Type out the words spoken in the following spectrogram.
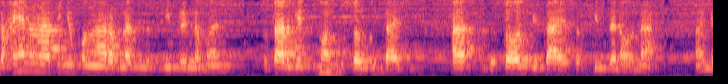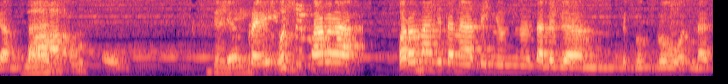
lakihan na natin yung pangarap natin na libre naman. So target mo, hmm. Luzon, Visayas, uh, Luzon, Visayas at Mindanao na. Hanggang sa wow. Siyempre, yung, para para makita natin yung talagang nag-grow at nag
